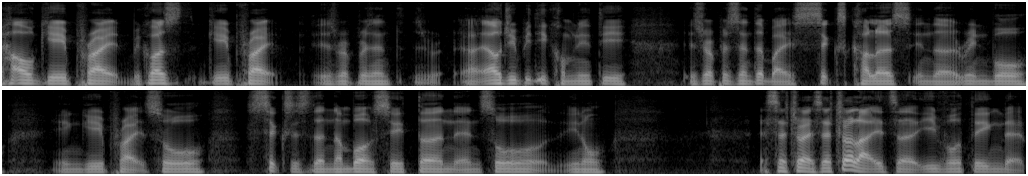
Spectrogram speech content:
how gay pride, because gay pride is represent uh, LGBT community is represented by six colors in the rainbow in gay pride. So six is the number of Satan, and so you know, etc. etc. Like it's a evil thing that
